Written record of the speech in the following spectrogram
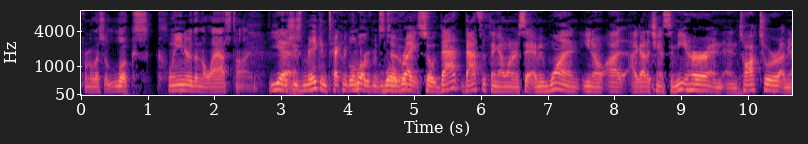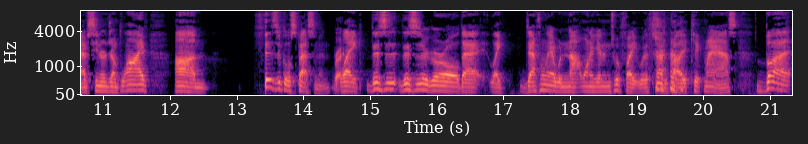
from Alysha looks cleaner than the last time. Yeah. so she's making technical well, improvements well, too. right. So that that's the thing I wanted to say. I mean, one, you know, I, I got a chance to meet her and and talk to her. I mean, I've seen her jump live. Um, physical specimen. Right. Like this is this is a girl that like definitely I would not want to get into a fight with. She would probably kick my ass. But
